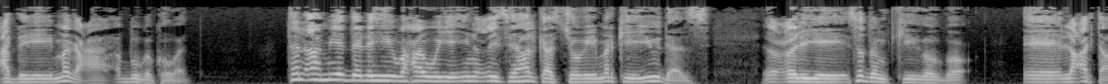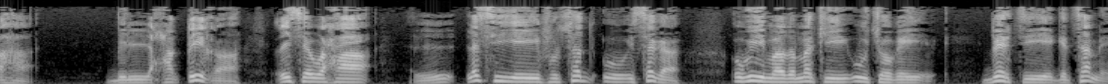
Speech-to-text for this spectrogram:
caddeeyey magaca buugga koowaad. Tan ahmiyadda lehi waxaa weeye in ciise halkaas joogay markii yuudas celiyey soddonkii gogo ee lacagta ahaa. Bilxaqiiqa ciise waxaa la siiyey fursad uu isaga ugu yimaado markii uu joogay beertii getsame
